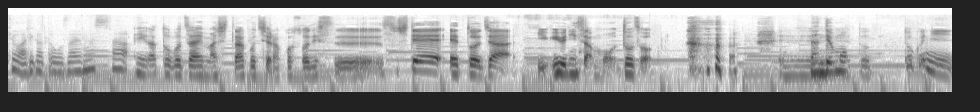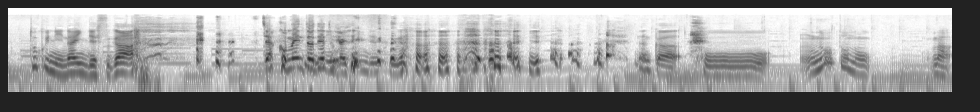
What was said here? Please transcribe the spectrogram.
日はありがとうございましたありがとうございました。こちらこそです。そして、えっと、じゃあ、ゆゆりんさんもどうぞ。えー何でもえっと特に特にないんですがじゃあ、コメントでとか言って。ないんですが なんかこうノートのまあ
